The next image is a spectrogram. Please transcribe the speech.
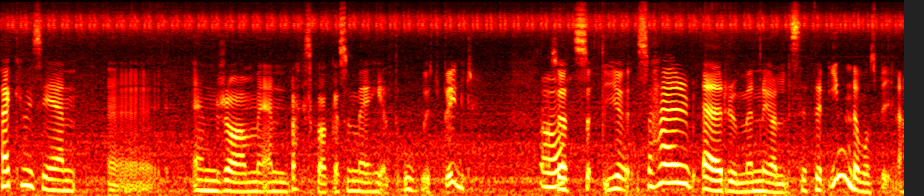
Här kan vi se en, eh, en ram med en vaxkaka som är helt outbyggd. Ja. Så, att, så, så här är rummen när jag sätter in dem hos bina.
